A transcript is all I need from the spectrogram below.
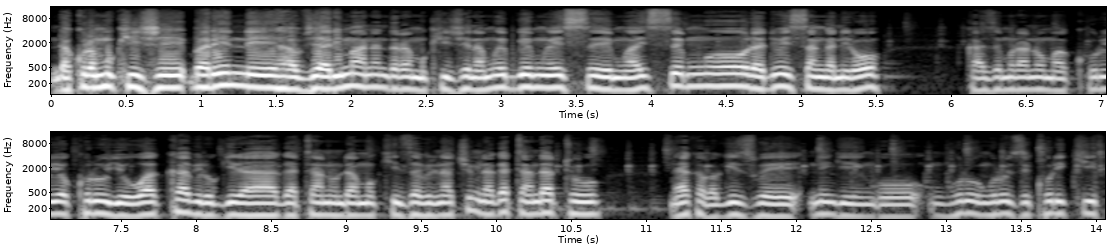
ndakuramukije barene Havyarimana ndaramukije namwe bwe mwese mwahisemwo radio isanganiro kaze murano makuru yo kuri uyu wa kabiri ugira gatanu ndamukiza 2016 nayo akabagizwe n'ingingo nkuru nkuru zikurikira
